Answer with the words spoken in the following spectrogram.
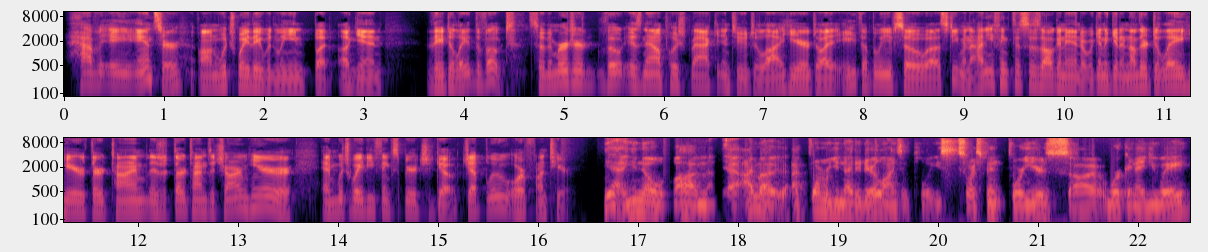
have a answer on which way they would lean, but again, they delayed the vote. So the merger vote is now pushed back into July here, July 8th, I believe. So, uh, Stephen, how do you think this is all going to end? Are we going to get another delay here, third time? There's a third time's a charm here, or, and which way do you think Spirit should go, JetBlue or Frontier? Yeah, you know, um, I'm a, a, former United Airlines employee, so I spent four years uh, working at UA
